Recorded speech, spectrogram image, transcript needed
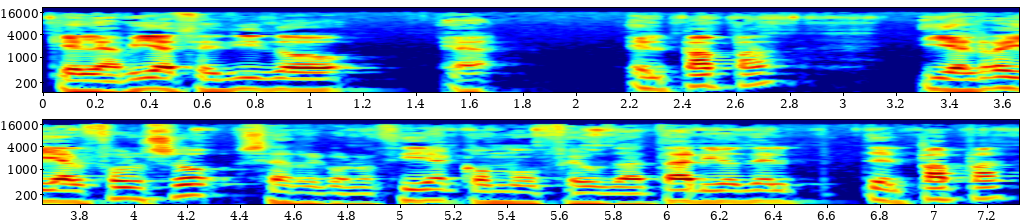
que le había cedido eh, el Papa y el rey Alfonso se reconocía como feudatario del, del Papa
